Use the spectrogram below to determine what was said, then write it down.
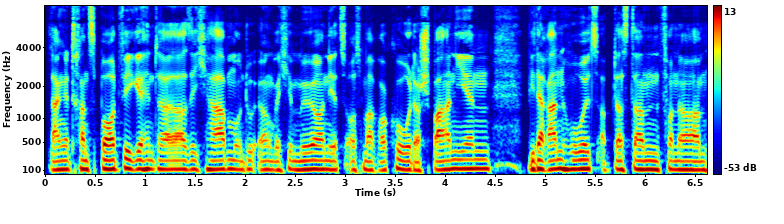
lange Transportwege hinter sich haben und du irgendwelche Möhren jetzt aus Marokko oder Spanien wieder ranholst, ob das dann von der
